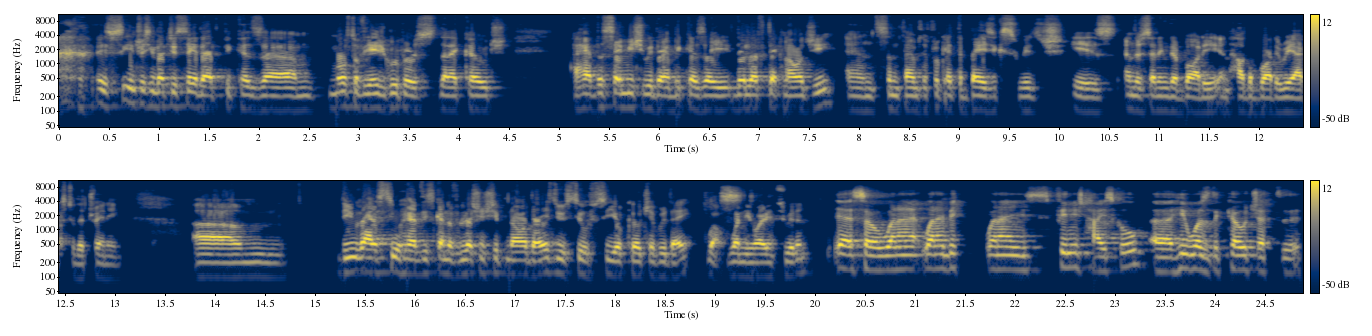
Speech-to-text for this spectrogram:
It's interesting that you say that because um, most of the age groupers that I coach, I have the same issue with them because they, they love technology and sometimes they forget the basics, which is understanding their body and how the body reacts to the training. Um, do you guys still have this kind of relationship nowadays? Do you still see your coach every day? Well, when you are in Sweden. Yeah. So when I when I be, when I finished high school, uh, he was the coach at the,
